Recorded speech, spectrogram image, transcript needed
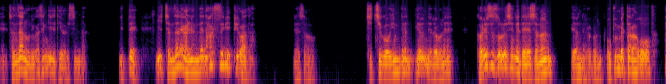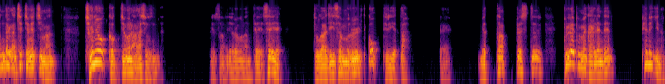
예, 전산 오류가 생기게 되어 있습니다. 이때 이 전산에 관련된 학습이 필요하다. 그래서 지치고 힘든 회원 여러분의 거래소 솔루션에 대해서는 회원 여러분 오픈 베타라고 한 달간 책정했지만 전혀 걱정을 안 하셔도 됩니다. 그래서 여러분한테 새해 두 가지 선물을 꼭 드리겠다. 네. 메타페스트 플랫폼에 관련된 편의 기능,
